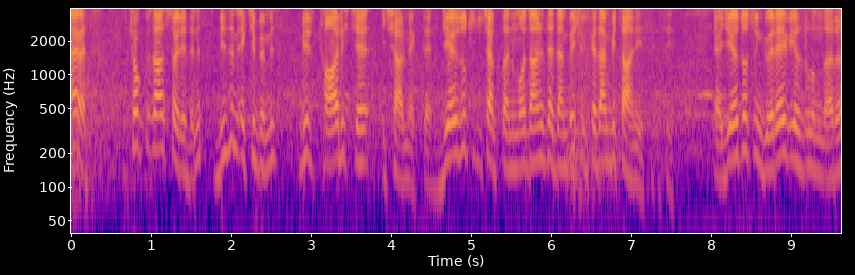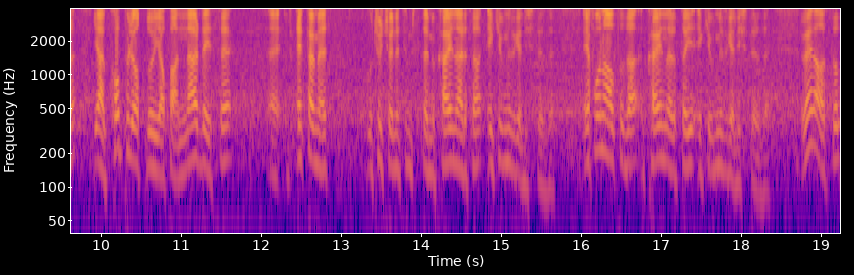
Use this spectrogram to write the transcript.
Evet, çok güzel söylediniz. Bizim ekibimiz bir tarihçe içermekte. C-130 uçaklarını modernize eden 5 ülkeden bir tanesiyiz. Yani C-130'un görev yazılımları, yani kopilotluğu yapan neredeyse e, FMS, uçuş yönetim sistemi kayın harita ekibimiz geliştirdi. F-16'da kayın haritayı ekibimiz geliştirdi. Velhasıl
